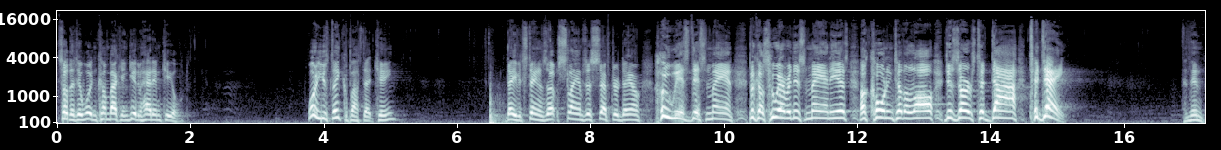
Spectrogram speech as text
so that they wouldn't come back and get him, had him killed. What do you think about that, king? David stands up, slams his scepter down. Who is this man? Because whoever this man is, according to the law, deserves to die today. And then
